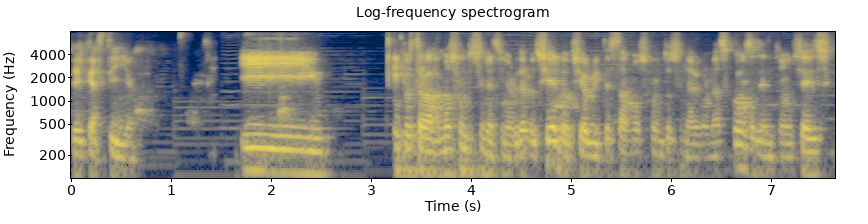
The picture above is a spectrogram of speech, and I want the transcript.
del Castillo. Y y pues trabajamos juntos en El Señor de los Cielos y ahorita estamos juntos en algunas cosas, entonces,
